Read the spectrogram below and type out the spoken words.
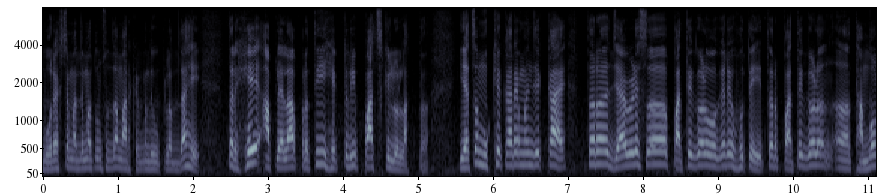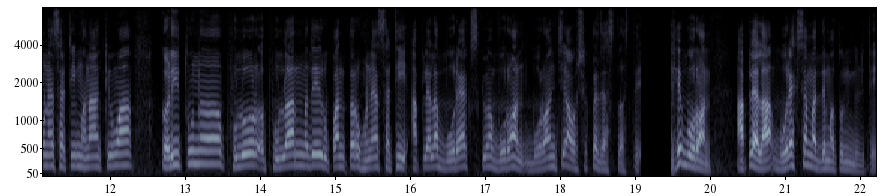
बोरॅक्सच्या माध्यमातून सुद्धा मार्केटमध्ये उपलब्ध आहे तर हे आपल्याला प्रति हेक्टरी पाच किलो लागतं. याचं मुख्य कार्य म्हणजे काय? तर ज्यावेळेस पातेगळ वगैरे होते तर पातेगळ थांबवण्यासाठी म्हणा किंवा कळीतून फुलो फुलांमध्ये रूपांतर होण्यासाठी आपल्याला बोरॅक्स किंवा बोरॉन बोरॉनची आवश्यकता जास्त असते. हे बोरॉन आपल्याला बोरॅक्सच्या माध्यमातून मिळते.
